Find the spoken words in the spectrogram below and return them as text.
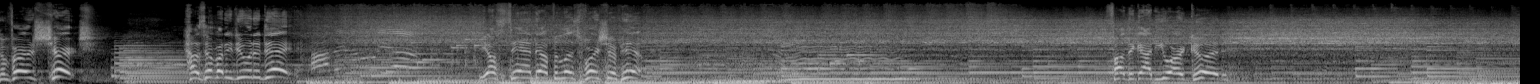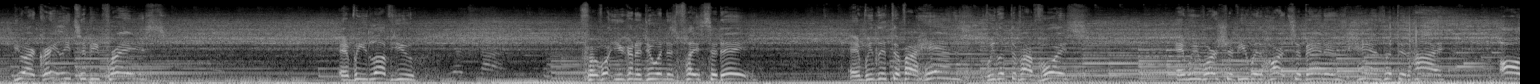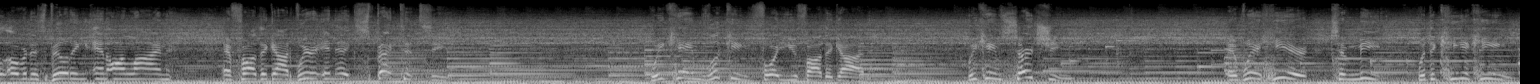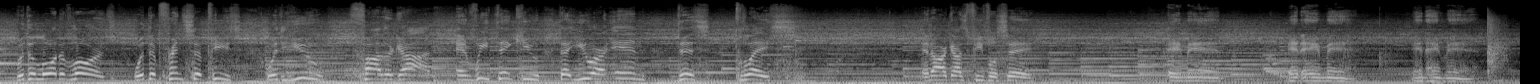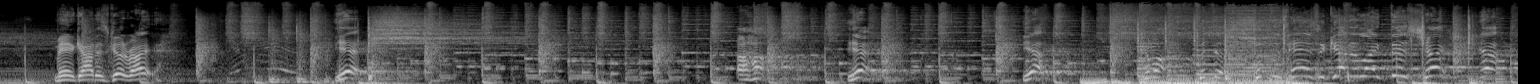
Converge Church. How's everybody doing today? Hallelujah. Y'all stand up and let's worship Him. Father God, you are good. You are greatly to be praised. And we love you for what you're going to do in this place today. And we lift up our hands, we lift up our voice, and we worship you with hearts abandoned, hands lifted high, all over this building and online. And Father God, we're in expectancy. We came looking for you, Father God. We came searching. And we're here to meet with the King of Kings, with the Lord of Lords, with the Prince of Peace, with you, Father God. And we thank you that you are in this place. And our God's people say, Amen and amen and amen. Man, God is good, right? Yeah. Uh huh. Yeah. Yeah. Come on. Put the put those hands together like this, church. Yeah.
